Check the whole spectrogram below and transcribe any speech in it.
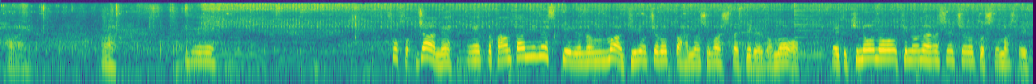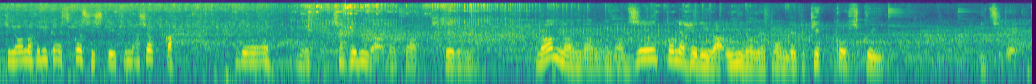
はい。あ、で、そうそう。じゃあね、えっ、と、簡単にですけれども、まあ、昨日ちょろっと話しましたけれども、えっ、ー、と、昨日の、昨日の話でちょろっとしてました昨日の振り返り少ししていきましょうか。で、めっちゃヘリがまた来てるな。何なんだろうな。ずっとね、ヘリが海の上飛んでて結構低い位置で。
